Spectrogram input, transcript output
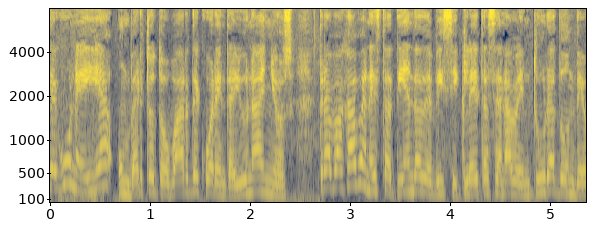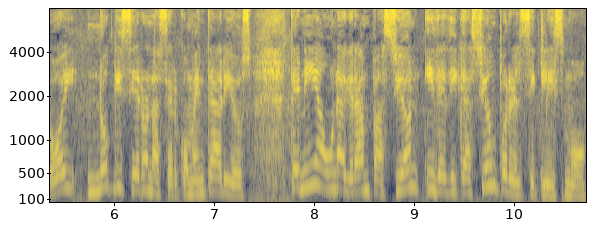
Según ella, Humberto Tobar, de 41 años, trabajaba en esta tienda de bicicletas en Aventura donde hoy no quisieron hacer comentarios. Tenía una gran pasión y dedicación por el ciclismo.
